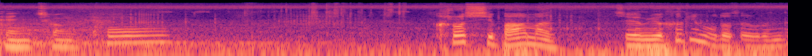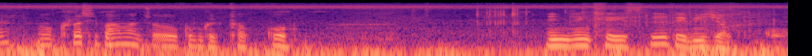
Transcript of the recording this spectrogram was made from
괜찮고. crash bar만 지금 이 흙이 묻어서 그런데? 뭐 crash bar만 조금 긁혔고. 엔진 케이스 damage 없고.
